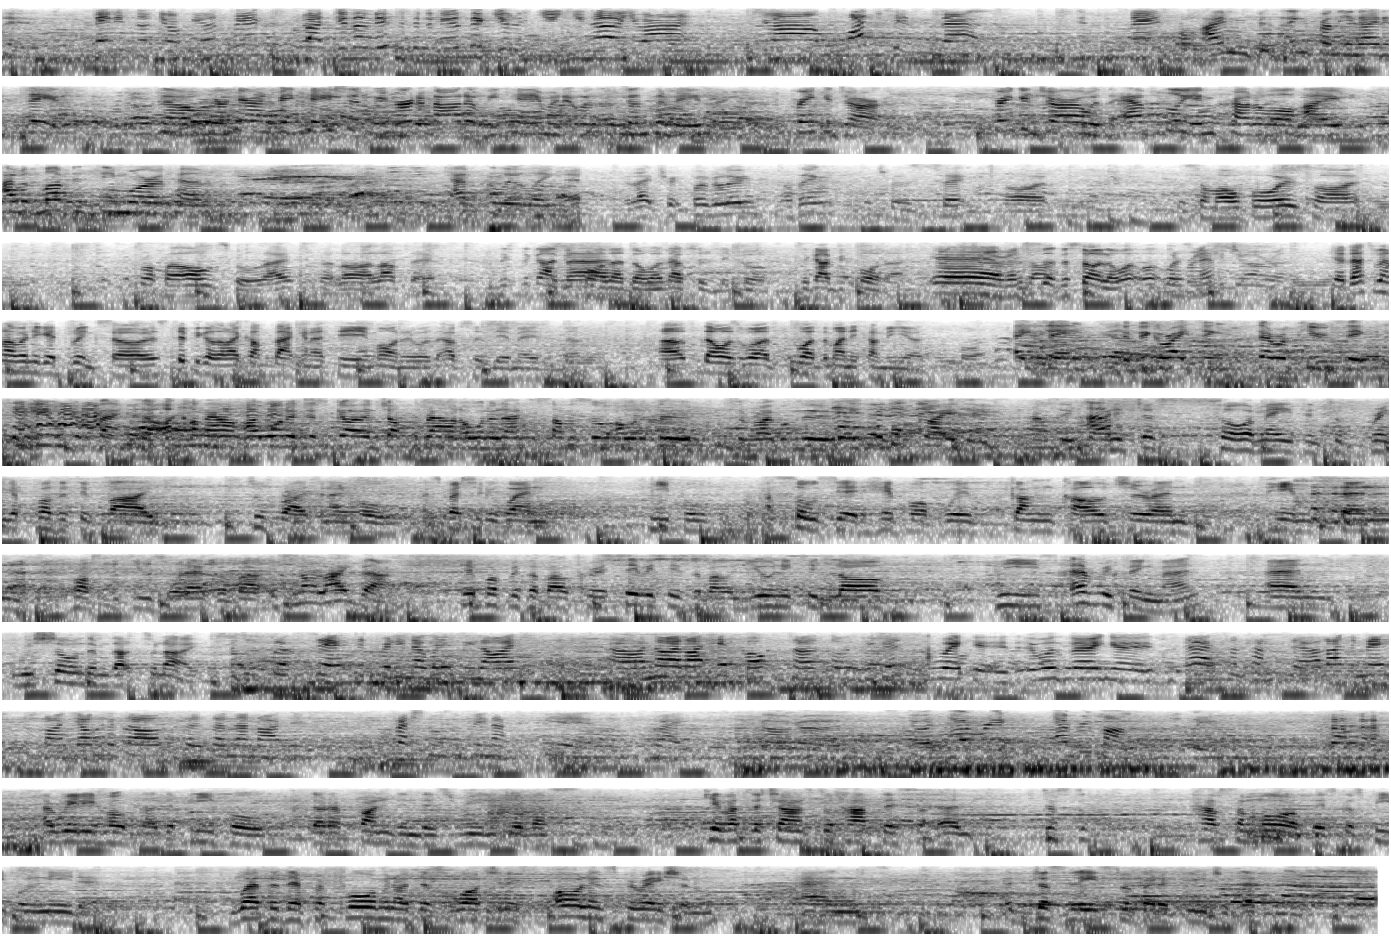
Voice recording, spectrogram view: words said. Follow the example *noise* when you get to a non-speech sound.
their, with their bodies. Maybe it's not your music, but you don't listen to the music, you, you, you know you are, you are watching that. I'm visiting from the United States. So we were here on vacation, we heard about it, we came, and it was just amazing. Frank Ejara. Frank Ejara was absolutely incredible. I, I would love to see more of him. Absolutely. Electric Boogaloo, I think, which was sick. Like, there's some old boys, like, proper old school though, but like, I loved it. The, the guy before Man. that though was absolutely cool. The guy before that. Yeah, The, so- the solo. What, what, what is his name? Yeah, that's when I went to get drinks. So it's typical that I come back and I see him on. It was absolutely amazing. Though. Uh, that was worth worth the money coming here for. Invigorating, invigorating, therapeutic, healing factor. I come out, I want to just go and jump around, I want to learn to somersault, I want to do some robot moves. It's, it's crazy, absolutely And crazy. it's just so amazing to bring a positive vibe to Brighton and Hove, especially when people associate hip hop with gun culture and pimps and *laughs* prostitutes, whatever. But it's not like that. Hip hop is about creativity, it's about unity, love, peace, everything, man. And we've shown them that tonight. Booked it, didn't really know what it'd be like. Uh, I know I like hip hop, so I thought it'd be good. Wicked. It was very good. Yeah, it's fantastic. I like the mix of like younger dancers and then like the professionals who've been at it for years. It's great. So good. Do it every every month at least. *laughs* I really hope that the people that are funding this really give us give us the chance to have this, uh, just to have some more of this because people need it. Whether they're performing or just watching, it's all inspirational and it just leads to a better future, definitely.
